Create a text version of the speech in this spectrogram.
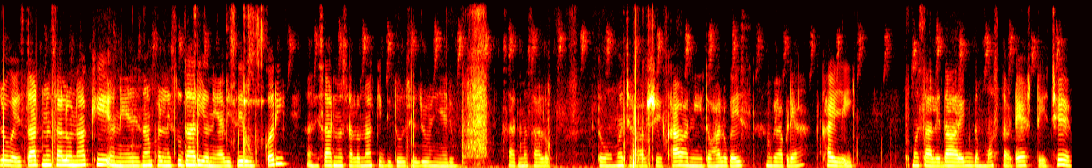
જો ગાઈસ ચાટ મસાલો નાખી અને જામફળને સુધારી અને આવી સિરપ કરી અને ચાટ મસાલો નાખી દીધો છે. જો અહીંયા ચાટ મસાલો. તો મજા આવશે ખાવાની. તો હાલો ગાઈસ હવે આપણે આ ખાઈ લઈએ. મસાલેદાર, એકદમ મસ્ત, ટેસ્ટી છે.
